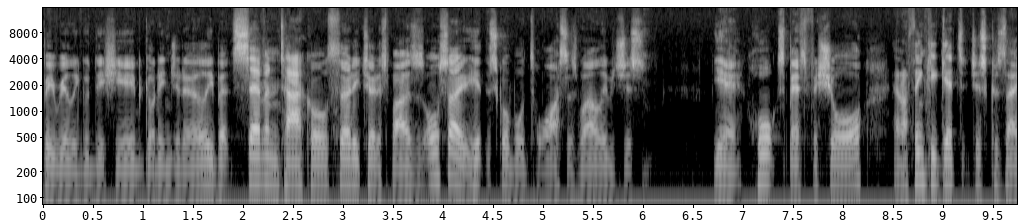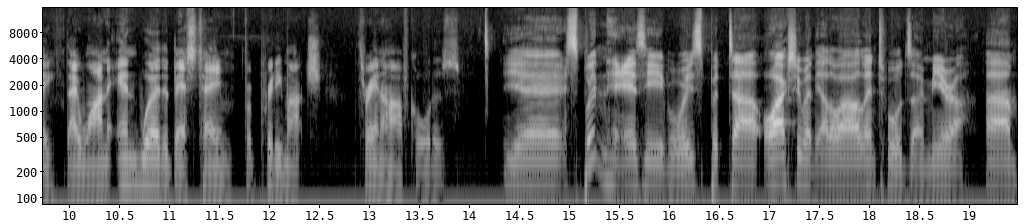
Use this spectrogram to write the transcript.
be really good this year. Got injured early, but seven tackles, thirty-two disposals. Also hit the scoreboard twice as well. He was just, yeah, Hawks best for sure. And I think he gets it just because they they won and were the best team for pretty much three and a half quarters. Yeah, splitting hairs here, boys. But uh, I actually went the other way. I leant towards O'Meara. Um,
